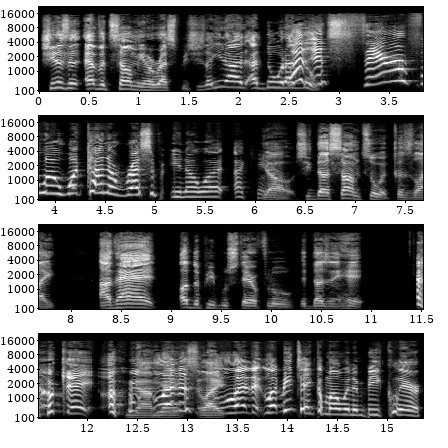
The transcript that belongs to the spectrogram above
she doesn't ever tell me her recipe. She's like, you know, I, I do what, I do. it's theraflu what kind of recipe you know what i can't Yo, she does something to it because like I've had other people's Theraflu, it doesn't hit. Okay, Nah, let us like- let it, let me take a moment and be clear.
